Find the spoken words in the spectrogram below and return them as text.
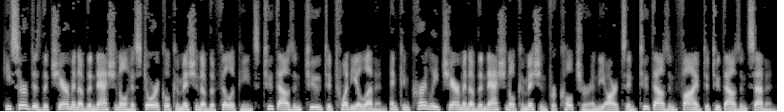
He served as the chairman of the National Historical Commission of the Philippines 2002 to 2011 and concurrently chairman of the National Commission for Culture and the Arts in 2005 to 2007.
